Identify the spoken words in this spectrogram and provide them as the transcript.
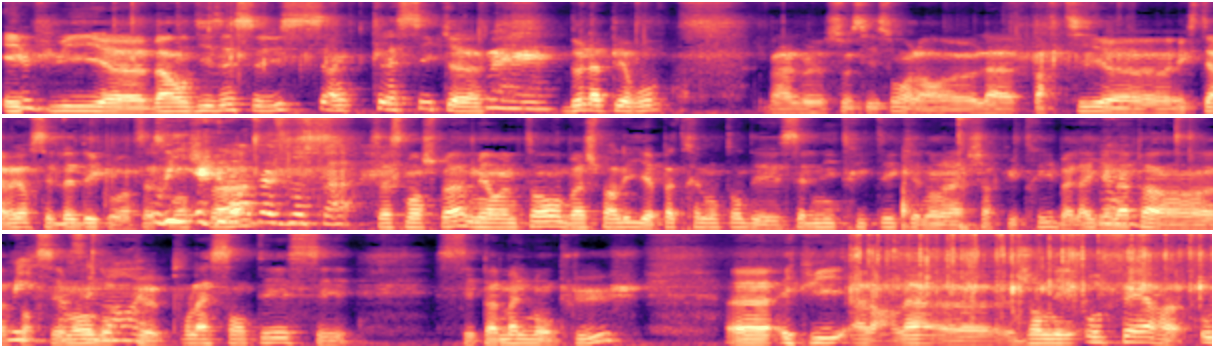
Et puis, euh, bah, on disait, c'est un classique euh, de l'apéro. Bah, le saucisson, alors la partie extérieure, c'est de la déco, hein. ça se mange pas. ça se mange pas. Ça se mange pas, mais en même temps, bah, je parlais il y a pas très longtemps des sels nitrités qu'il y a dans la charcuterie. Bah, là, il y en a pas, hein, forcément, Donc, pour la santé, c'est pas mal non plus. Euh, et puis, alors là, euh, j'en ai offert au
